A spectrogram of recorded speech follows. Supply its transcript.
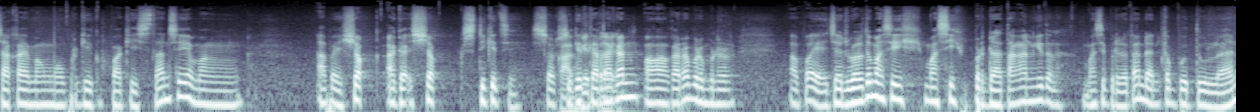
Caka emang mau pergi ke Pakistan sih emang apa ya shock agak shock sedikit sih shock Kaget sedikit karena ya. kan oh, karena bener-bener apa ya jadwal tuh masih masih berdatangan gitu lah masih berdatangan dan kebetulan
